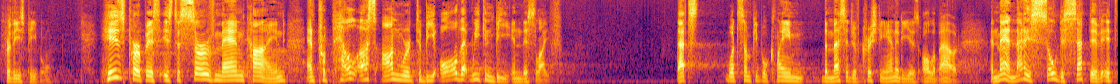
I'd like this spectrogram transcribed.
for these people. His purpose is to serve mankind and propel us onward to be all that we can be in this life. That's what some people claim the message of Christianity is all about. And man, that is so deceptive. It,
